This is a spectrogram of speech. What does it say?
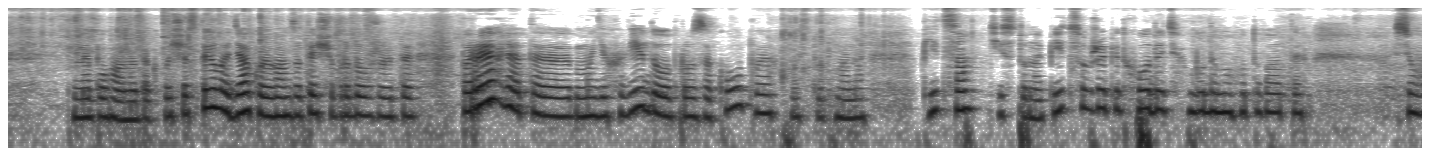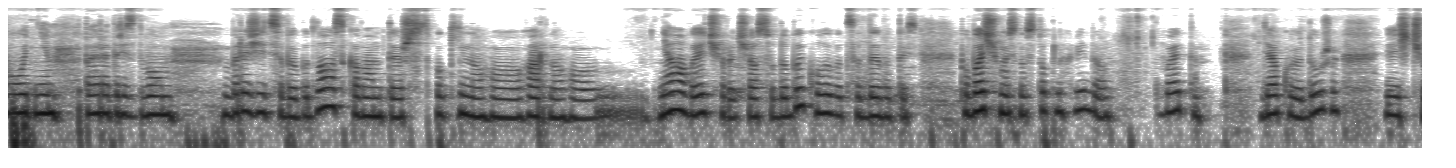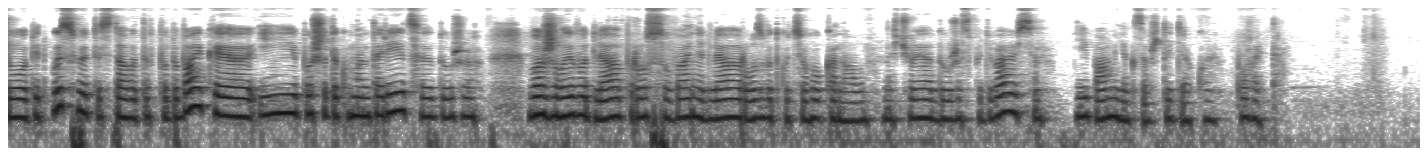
непогано так пощастило. Дякую вам за те, що продовжуєте перегляд е, моїх відео про закупи. Ось тут в мене піца, тісто на піцу вже підходить. Будемо готувати сьогодні перед Різдвом. Бережіть себе, будь ласка, вам теж спокійного, гарного дня, вечора, часу доби, коли ви це дивитесь. Побачимось в наступних відео. Давайте. Дякую дуже, що підписуєтесь, ставите вподобайки і пишете коментарі. Це дуже важливо для просування, для розвитку цього каналу. На що я дуже сподіваюся. І вам, як завжди, дякую. Бувайте!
